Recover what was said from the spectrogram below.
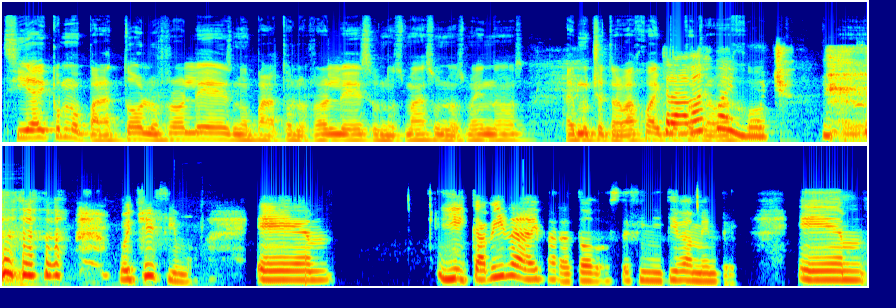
Sí hay como para todos los roles, no para todos los roles, unos más, unos menos. Hay mucho trabajo, hay trabajo. Trabajo hay mucho. Eh, Muchísimo. Em, y cabida hay para todos, definitivamente. Em,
